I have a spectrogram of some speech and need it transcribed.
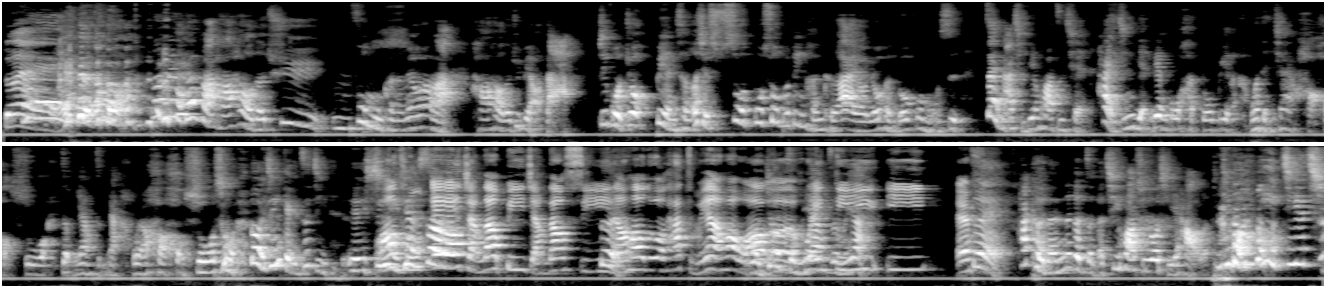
对，那 没有办法好好的去，嗯，父母可能没有办法好好的去表达，结果就变成，而且说不说不定很可爱哦，有很多父母是在拿起电话之前，他已经演练过很多遍了，我等一下要好好说，怎么样怎么样，我要好好说，说都已经给自己呃心理建设了，讲到 B 讲到 C，对。然后如果他怎么样的话，我要我就怎么样怎么样 E。对，他可能那个整个企划书都写好了，结果一接起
